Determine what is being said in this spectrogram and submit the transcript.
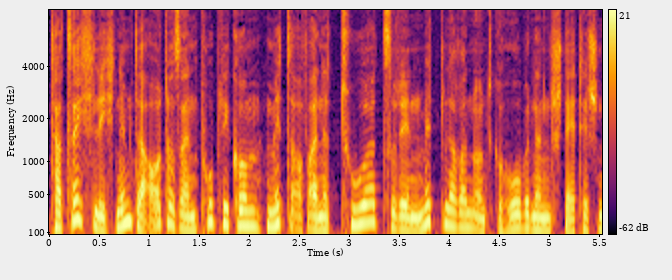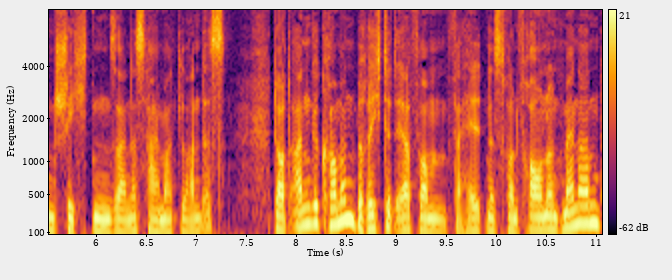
Tatsächlich nimmt der Autor sein Publikum mit auf eine Tour zu den mittleren und gehobenen städtischen Schichten seines Heimatlandes. Dort angekommen berichtet er vom Verhältnis von Frauen und Männern,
